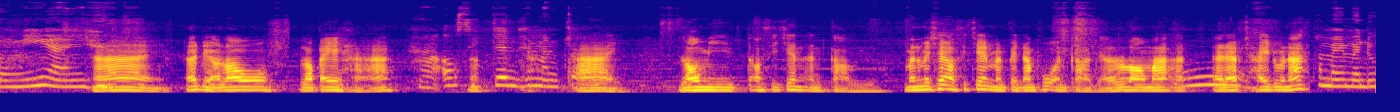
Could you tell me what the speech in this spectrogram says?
ตรงนี้ไงใช่แล้วเดี๋ยวเราเราไปหาหาออกซิเจนให้มันก่อนใช่ เรามีออกซิเจนอันเก่าอยู่ มันไม่ใช่ออกซิเจน มันเป็นน้ำพุอันเก่า เดี๋ยวเราลองมาอัดแอปใช้ดูนะ ทำไมมันดู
